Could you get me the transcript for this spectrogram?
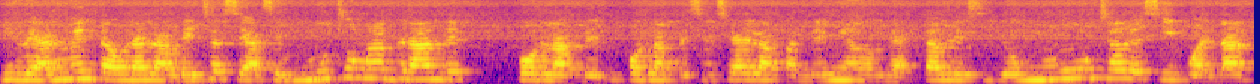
Y realmente ahora la brecha se hace mucho más grande por la, por la presencia de la pandemia, donde ha establecido mucha desigualdad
